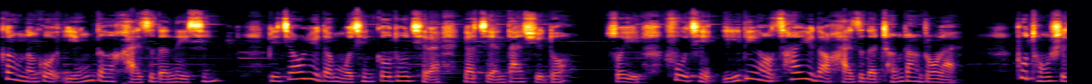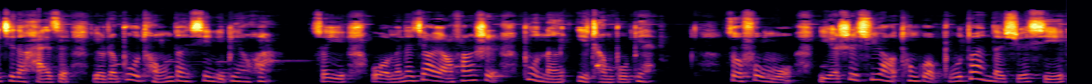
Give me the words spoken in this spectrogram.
更能够赢得孩子的内心，比焦虑的母亲沟通起来要简单许多。所以，父亲一定要参与到孩子的成长中来。不同时期的孩子有着不同的心理变化，所以我们的教养方式不能一成不变。做父母也是需要通过不断的学习，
